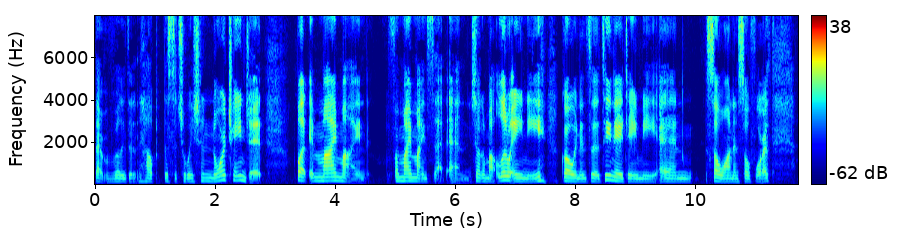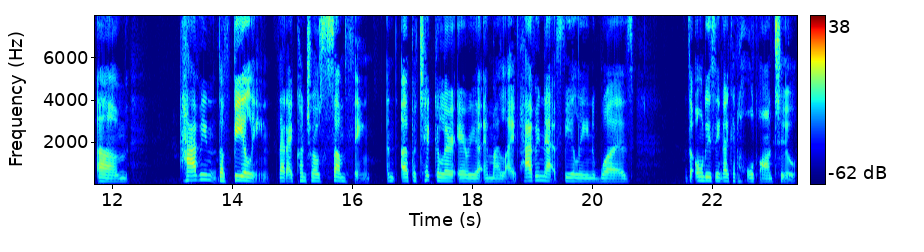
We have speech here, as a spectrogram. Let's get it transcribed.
that really didn't help the situation nor change it. But in my mind, from my mindset, and talking about little Amy growing into teenage Amy and so on and so forth, um, having the feeling that I control something and a particular area in my life. Having that feeling was the only thing I could hold on to.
